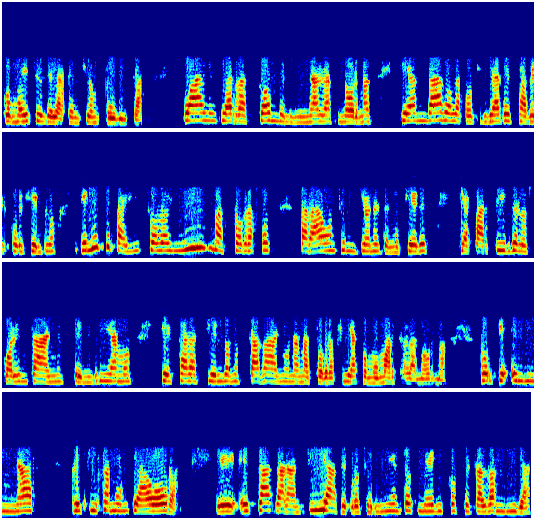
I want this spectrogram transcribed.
como es el de la atención pública. ¿Cuál es la razón de eliminar las normas que han dado la posibilidad de saber, por ejemplo, que en este país solo hay mil mastógrafos para 11 millones de mujeres que a partir de los 40 años tendríamos que estar haciéndonos cada año una mastografía como marca la norma, porque eliminar precisamente ahora eh, esta garantía de procedimientos médicos que salvan vidas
